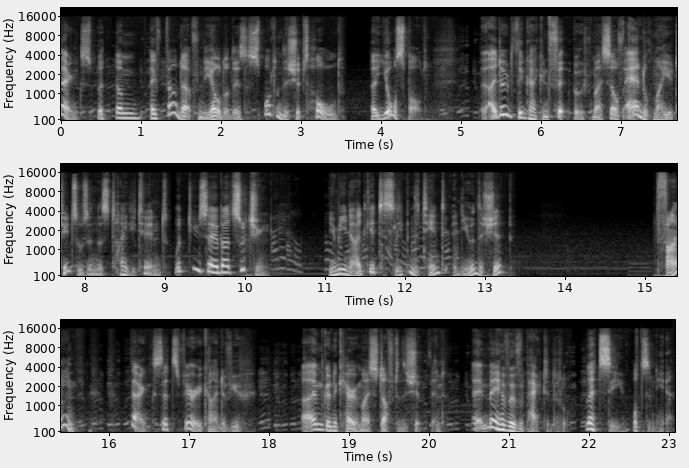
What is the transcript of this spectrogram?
Thanks, but, um, I found out from the Elder there's a spot in the ship's hold. Uh, your spot. I don't think I can fit both myself and all my utensils in this tiny tent. What do you say about switching? You mean I'd get to sleep in the tent and you in the ship? Fine. Thanks, that's very kind of you. I'm going to carry my stuff to the ship then. I may have overpacked a little. Let's see, what's in here?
